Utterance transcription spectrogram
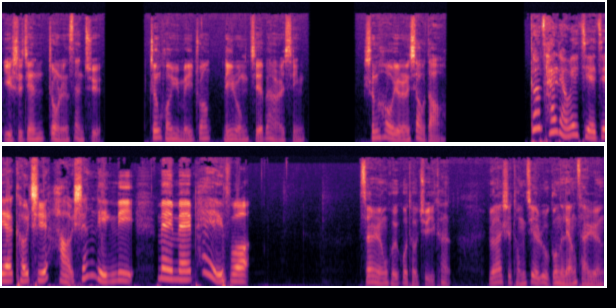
一时间，众人散去，甄嬛与眉庄、玲珑结伴而行。身后有人笑道：“刚才两位姐姐口齿好生伶俐，妹妹佩服。”三人回过头去一看，原来是同届入宫的良才人。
